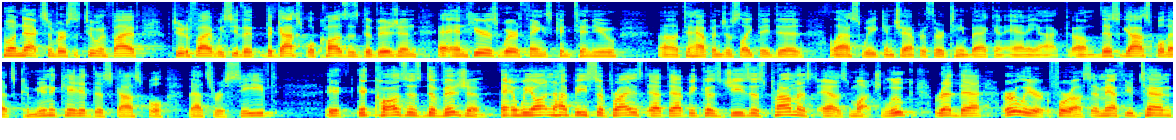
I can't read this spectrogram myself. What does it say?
Well, next in verses 2 and 5, 2 to 5, we see that the gospel causes division, and here's where things continue uh, to happen just like they did last week in chapter 13 back in Antioch. Um, this gospel that's communicated, this gospel that's received, it, it causes division. And we ought not be surprised at that because Jesus promised as much. Luke read that earlier for us in Matthew 10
